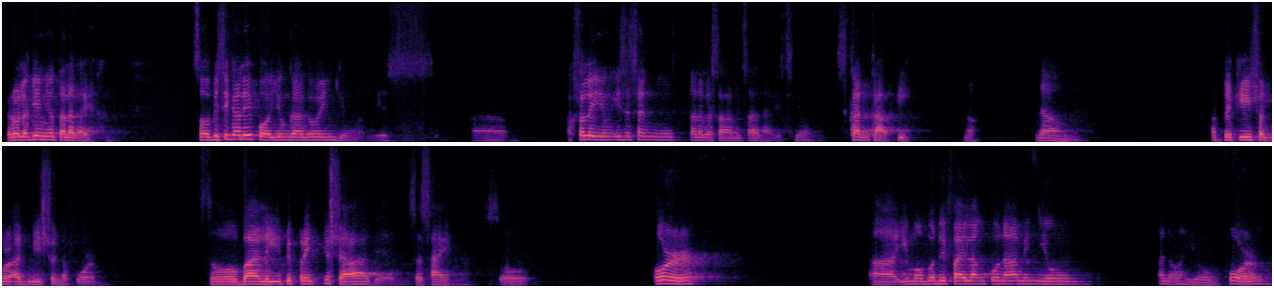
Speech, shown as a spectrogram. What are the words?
pero lagyan nyo talaga yan. So, basically po, yung gagawin nyo is, uh, actually, yung isa-send nyo talaga sa amin sana is yung scan copy no? ng application for admission na form. So, bali, ipiprint nyo siya, then sa sign. So, or, uh, i-modify lang po namin yung, ano, yung form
